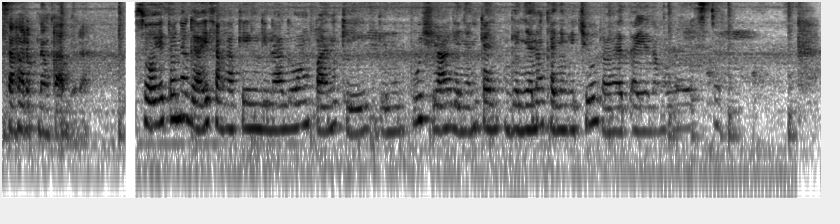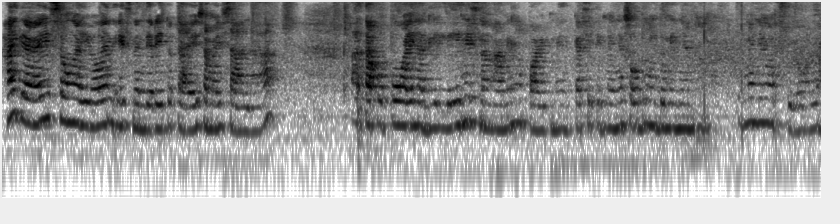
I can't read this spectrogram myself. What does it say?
sa harap ng camera. So ito na guys ang aking ginagawang pancake. Ganyan po siya, ganyan, kan, ganyan ang kanyang itsura at ayun ang rest. Hi guys! So ngayon is nandito tayo sa may sala. At ako po ay naglilinis ng aming apartment kasi tignan nyo sobrang dumi niya. Tignan nyo yung floor.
